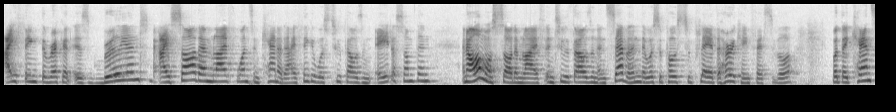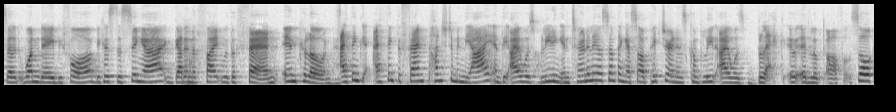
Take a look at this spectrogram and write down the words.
I think the record is brilliant. I saw them live once in Canada. I think it was 2008 or something. And I almost saw them live in 2007. They were supposed to play at the Hurricane Festival, but they cancelled one day before because the singer got in a fight with a fan in Cologne. I think I think the fan punched him in the eye and the eye was bleeding internally or something. I saw a picture and his complete eye was black. It, it looked awful. So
